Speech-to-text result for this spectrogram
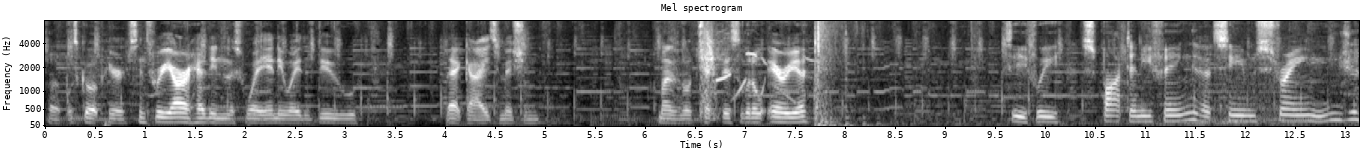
So let's go up here. Since we are heading this way anyway to do that guy's mission. Might as well check this little area. See if we spot anything that seems strange.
